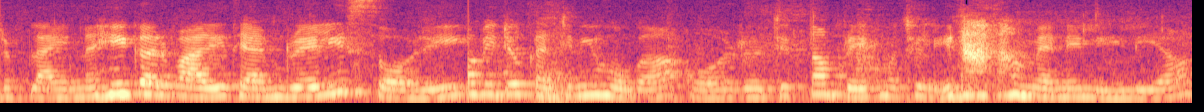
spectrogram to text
रिप्लाई नहीं कर पा रही थी। I am really sorry video continue होगा और जितना ब्रेक मुझे लेना था मैंने ले लिया।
